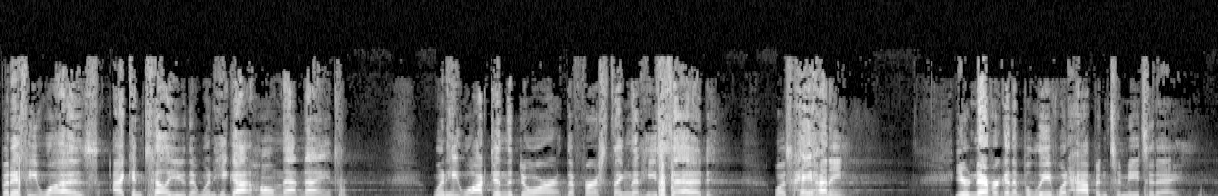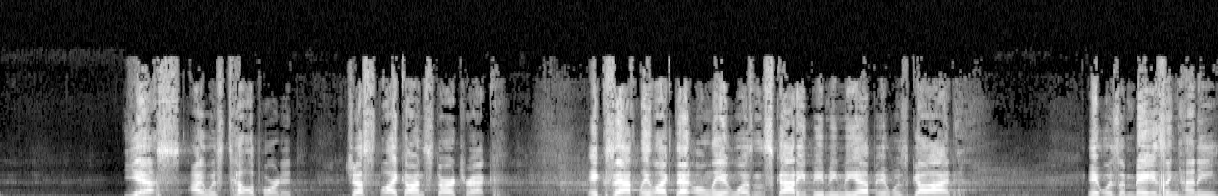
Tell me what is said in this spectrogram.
But if he was, I can tell you that when he got home that night, when he walked in the door, the first thing that he said was, Hey, honey, you're never going to believe what happened to me today. Yes, I was teleported, just like on Star Trek. Exactly like that, only it wasn't Scotty beaming me up, it was God. It was amazing, honey.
